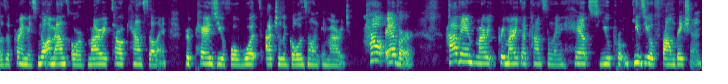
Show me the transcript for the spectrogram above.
as a premise, no amount of marital counseling prepares you for what actually goes on in marriage. However, having married premarital counseling helps you pro- gives you a foundation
